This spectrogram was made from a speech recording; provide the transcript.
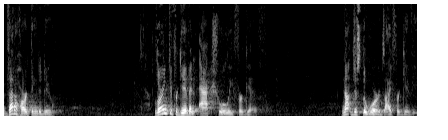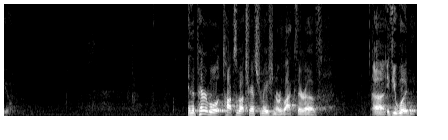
Is that a hard thing to do? Learning to forgive and actually forgive. Not just the words, I forgive you. In the parable, it talks about transformation or lack thereof. Uh, if you would,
